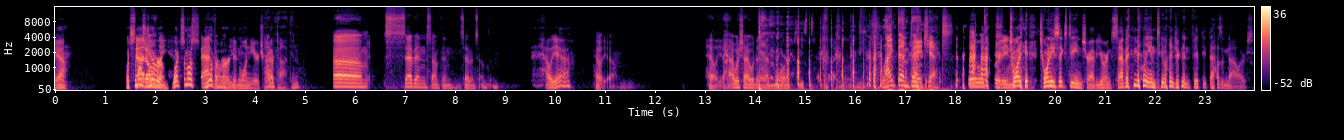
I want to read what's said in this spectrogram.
Yeah. What's the That most you ever what's the most That you ever only. earned in one year, Now we're talking. Um, seven something, seven something. Hell yeah. Hell yeah. Hell yeah. I wish I would have had more seasons. like them paychecks. It was pretty nice. 20, 2016, Trev, you earned seven million two hundred and fifty thousand dollars.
